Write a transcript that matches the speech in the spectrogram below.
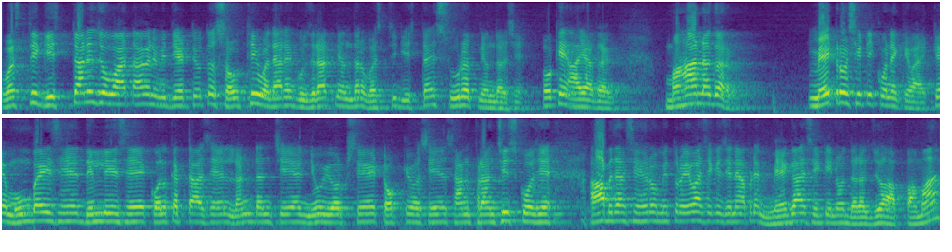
વસ્તી ગીચતાની જો વાત આવે ને વિદ્યાર્થીઓ, તો સૌથી વધારે ગુજરાતની અંદર વસ્તી ગીચતા એ સુરતની અંદર છે. ઓકે, આ યાદ રાખ. મહાનગર મેટ્રો સિટી કોને કહેવાય? કે મુંબઈ છે, દિલ્હી છે, કોલકાતા છે, લંડન છે ન્યુયોર્ક છે, ટોક્યો છે, સાન ફ્રાન્સિસ્કો છે. આ બધા શહેરો મિત્રો એવા છે કે જેને આપણે મેગા સિટીનો દરજ્જો આપવામાં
